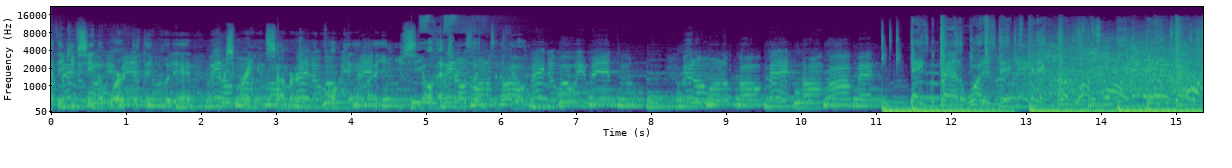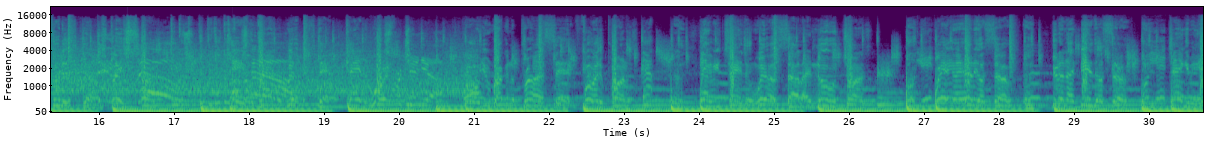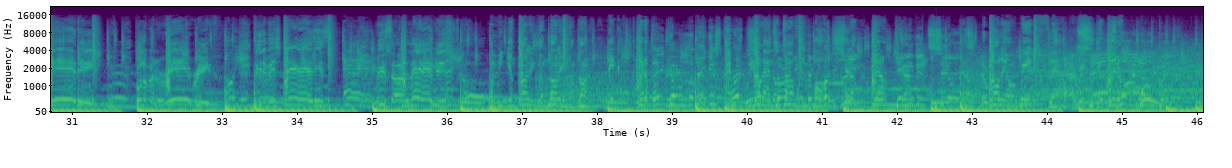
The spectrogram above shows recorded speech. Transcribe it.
I think you've seen the work that they put in through spring and summer and then fall camp. You, you see all that translating to the field. Hey, what kind of water is that? Virginia. Oh, you rockin' the bronze set, 40 pointers. Uh, nigga be changing wheels out like new joints. Done not did yourself. Can't give me headache. Pull up in a red rave. Oh, Beat a bitch Addis. We so lavish. I mean, young gunny, young gunny, young gunny. Nigga, get up. They go the biggest threat We don't got no zone talk in the anymore. Just shut up, country. get up. David Sills. The rolling on Ric Flair. I reach with him. Wide open.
